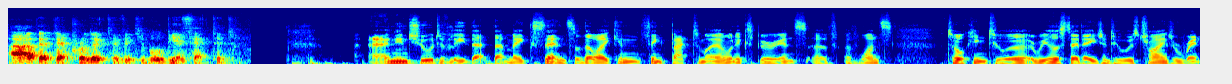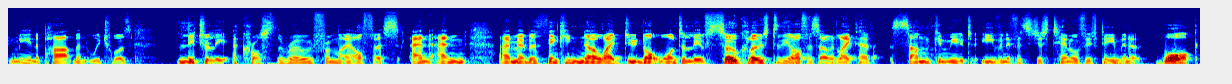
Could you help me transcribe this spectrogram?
uh, that their productivity will be affected. And intuitively, that, that makes sense. Although I can think back to my own experience of, of once talking to a, a real estate agent who was trying to rent me an apartment, which was literally across the road from my office. And and I remember thinking no I do not want to live so close to the office. I would like to have some commute even if it's just 10 or 15 minute walk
